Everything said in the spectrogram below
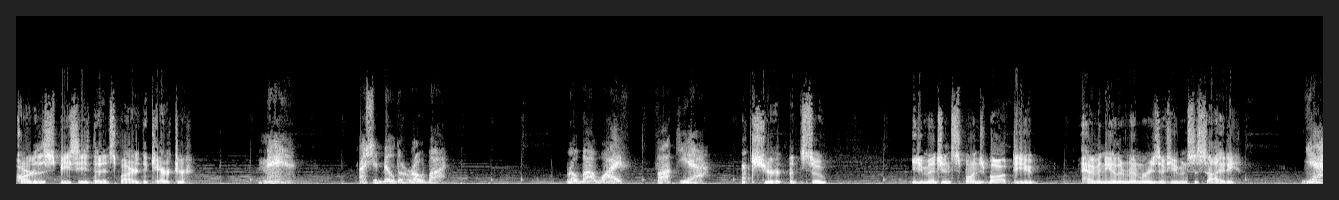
part of the species that inspired the character. Man, I should build a robot. Robot wife? Fuck yeah. Sure. So, you mentioned SpongeBob. Do you have any other memories of human society? Yeah,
